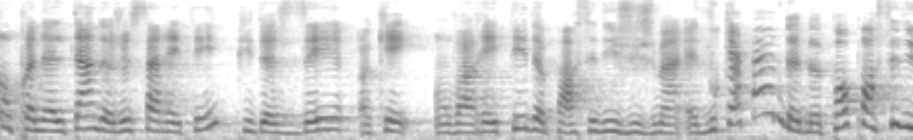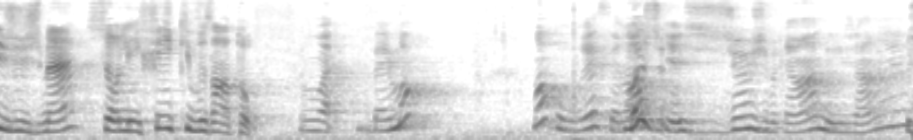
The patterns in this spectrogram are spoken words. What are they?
on prenait le temps de juste s'arrêter, puis de se dire, OK, on va arrêter de passer des jugements. Êtes-vous capable de ne pas passer des jugements sur les filles qui vous entourent? Ouais. Ben moi, moi pour vrai, c'est rare je- que je juge vraiment les gens. Je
